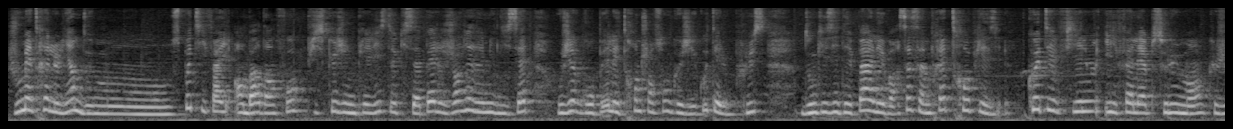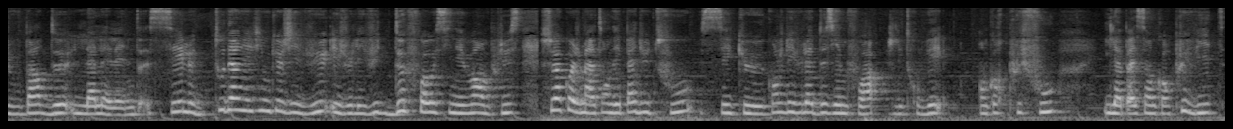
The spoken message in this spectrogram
je vous mettrai le lien de mon Spotify en barre d'infos puisque j'ai une playlist qui s'appelle janvier 2017 où j'ai regroupé les 30 chansons que j'ai écoutées le plus. Donc n'hésitez pas à aller voir ça, ça me ferait trop plaisir. Côté film, il fallait absolument que je vous parle de La La Land. C'est le tout dernier film que j'ai vu et je l'ai vu deux fois au cinéma en plus. Ce à quoi je m'attendais pas du tout, c'est que quand je l'ai vu la deuxième fois, je l'ai trouvé encore plus fou. Il a passé encore plus vite,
